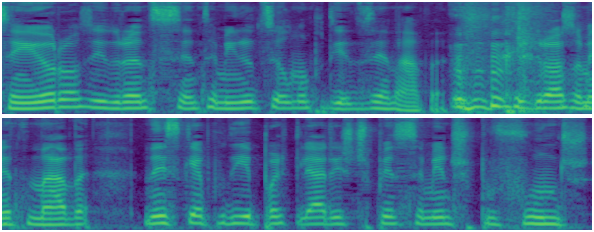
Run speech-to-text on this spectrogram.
100 euros e durante 60 minutos ele não podia dizer nada. Rigorosamente nada, nem sequer podia partilhar estes pensamentos profundos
